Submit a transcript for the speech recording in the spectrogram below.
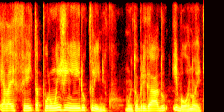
ela é feita por um engenheiro clínico. Muito obrigado e boa noite.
